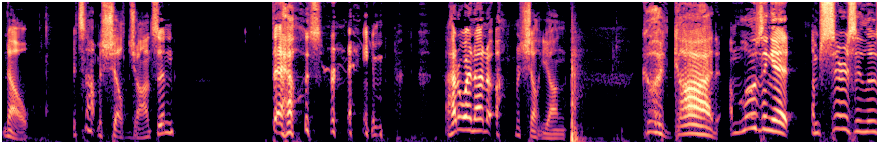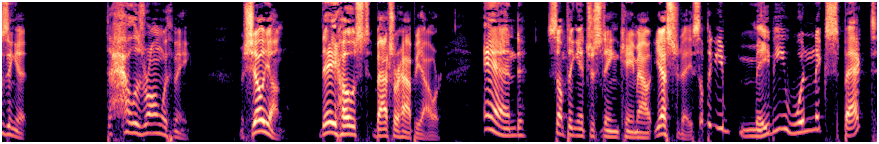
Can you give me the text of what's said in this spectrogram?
No, it's not Michelle Johnson. What the hell is her name? How do I not know? Michelle Young. Good God. I'm losing it. I'm seriously losing it. The hell is wrong with me? Michelle Young. They host Bachelor Happy Hour. And something interesting came out yesterday. Something you maybe wouldn't expect,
